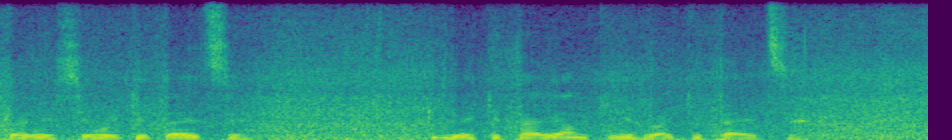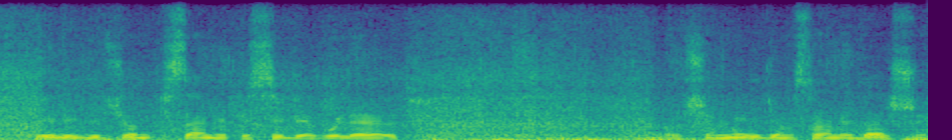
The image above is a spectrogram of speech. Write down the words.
скорее всего, китайцы. Две китаянки и два китайца. Или девчонки сами по себе гуляют. В общем, мы идем с вами дальше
